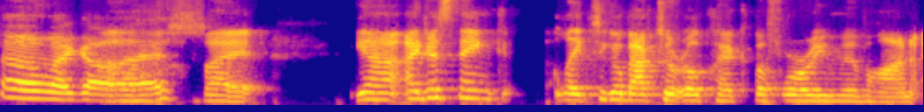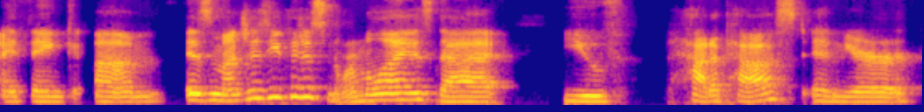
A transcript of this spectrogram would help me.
oh my gosh. Uh, but yeah, I just think like to go back to it real quick before we move on. I think um as much as you could just normalize that you've had a past and your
